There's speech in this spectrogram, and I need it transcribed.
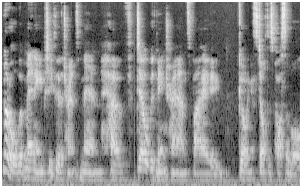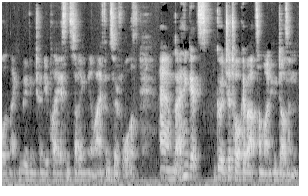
not all, but many, particularly the trans men, have dealt with being trans by going as stealth as possible and like moving to a new place and starting a new life and so forth. And I think it's good to talk about someone who doesn't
